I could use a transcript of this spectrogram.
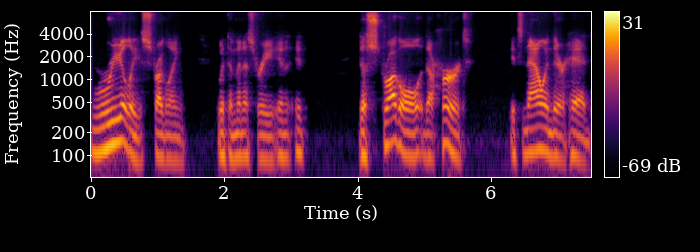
really struggling with the ministry. And it, the struggle, the hurt, it's now in their head.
